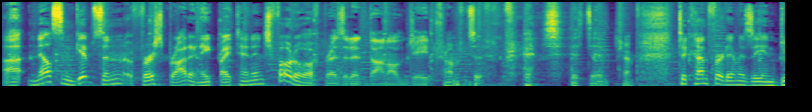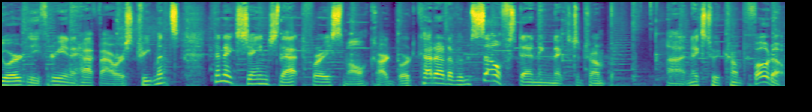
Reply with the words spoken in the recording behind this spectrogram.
Uh, Nelson Gibson first brought an 8x10 inch photo of President Donald J. Trump to President Trump to comfort him as he endured the three and a half hours treatments, then exchanged that for a small cardboard cutout of himself standing next to Trump, uh, next to a Trump photo.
